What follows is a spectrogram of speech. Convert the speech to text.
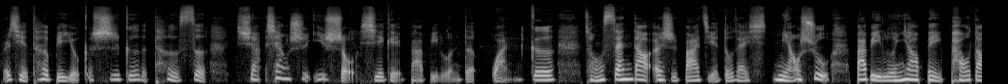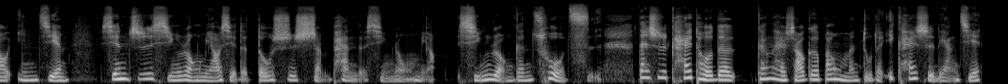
而且特别有个诗歌的特色，像像是一首写给巴比伦的挽歌。从三到二十八节都在描述巴比伦要被抛到阴间，先知形容描写的都是审判的形容描。形容跟措辞，但是开头的刚才韶哥帮我们读的一开始两节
